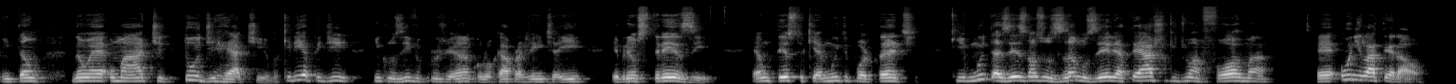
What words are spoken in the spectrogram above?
Então, não é uma atitude reativa. Queria pedir, inclusive, para o Jean colocar para a gente aí Hebreus 13. É um texto que é muito importante, que muitas vezes nós usamos ele, até acho que de uma forma é, unilateral.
